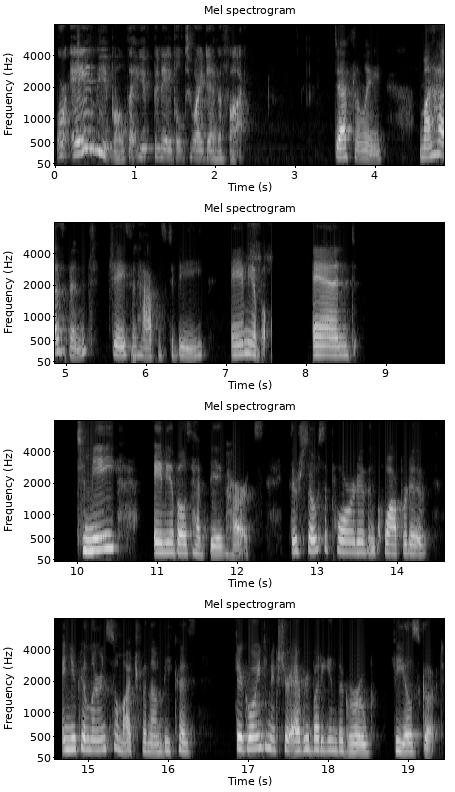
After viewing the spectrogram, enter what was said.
or amiable that you've been able to identify? Definitely. My husband, Jason, happens to be amiable. And to me, amiables have big hearts. They're so supportive and cooperative, and you can learn so much from them because they're going to make sure everybody in the group feels good.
